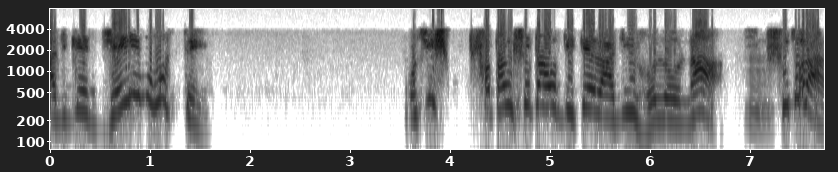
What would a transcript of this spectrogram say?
আজকে যেই মুহূর্তে পঁচিশ শতাংশটাও দিতে রাজি হলো না। সুতরাং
